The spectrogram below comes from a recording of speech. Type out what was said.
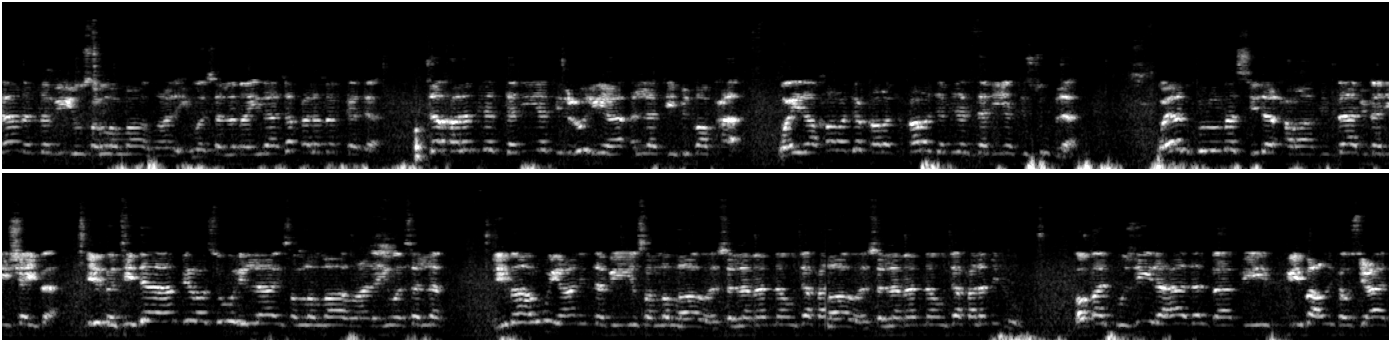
كان النبي صلى الله عليه وسلم إذا دخل مكة دخل من الثنيه العليا التي بالبطحاء وإذا خرج خرج خرج من الثنيه السفلى ويدخل المسجد الحرام من باب بني شيبة ابتداء برسول الله صلى الله عليه وسلم. لما روي عن النبي صلى الله عليه وسلم أنه دخل الله وسلم أنه دخل منه. وقد أزيل هذا الباب في في بعض توسعات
